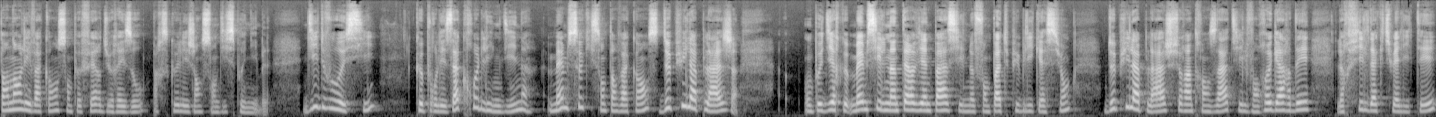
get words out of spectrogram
Pendant les vacances, on peut faire du réseau parce que les gens sont disponibles. Dites-vous aussi que pour les accros de LinkedIn, même ceux qui sont en vacances, depuis la plage, on peut dire que même s'ils n'interviennent pas, s'ils ne font pas de publication, depuis la plage, sur un transat, ils vont regarder leur fil d'actualité,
